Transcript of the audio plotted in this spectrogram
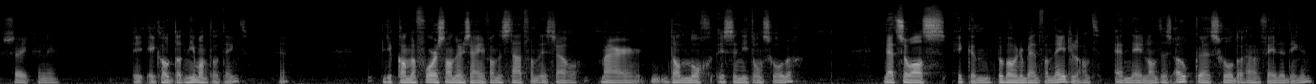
zeker niet. Ik, hoop dat niemand dat denkt. Je kan een voorstander zijn van de staat van Israël, maar dan nog is ze niet onschuldig. Net zoals ik een bewoner ben van Nederland. En Nederland is ook eh, schuldig aan vele dingen.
